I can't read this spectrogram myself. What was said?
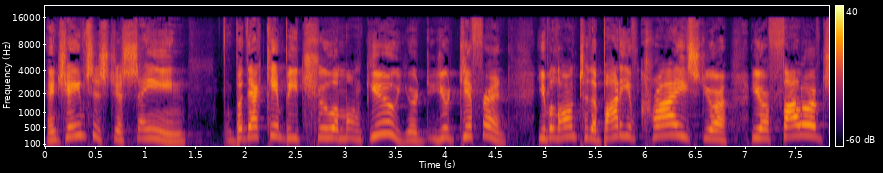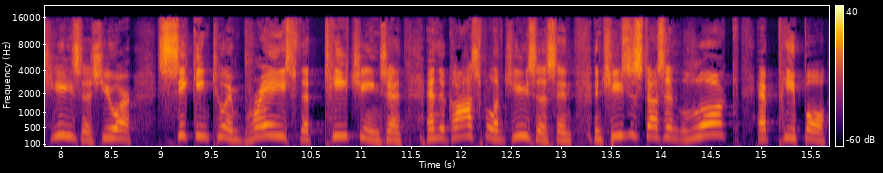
And James is just saying, but that can't be true among you. You're, you're different. You belong to the body of Christ. You're, you're a follower of Jesus. You are seeking to embrace the teachings and, and the gospel of Jesus. And, and Jesus doesn't look at people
